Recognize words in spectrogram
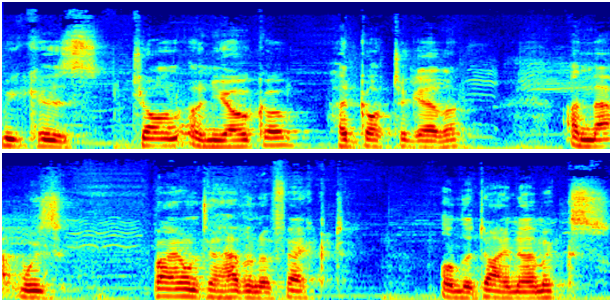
because John and Yoko had got together, and that was bound to have an effect on the dynamics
